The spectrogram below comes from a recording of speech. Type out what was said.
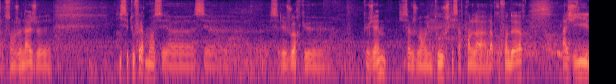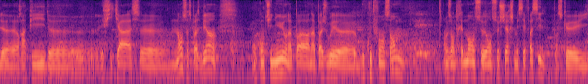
pour son jeune âge, euh, il sait tout faire. Moi, c'est euh, euh, c'est les joueurs que, que j'aime, qui savent jouer en une touche, qui savent prendre la, profondeur, agile, euh, rapide, efficace. non, ça se passe bien. On continue, on n'a pas, pas joué beaucoup de fois ensemble. Aux entraînements, on se, on se cherche, mais c'est facile parce qu'il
